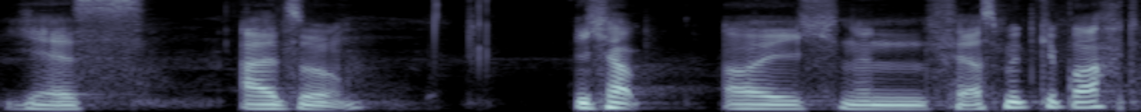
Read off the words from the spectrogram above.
Yes. Also, ich habe euch einen Vers mitgebracht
